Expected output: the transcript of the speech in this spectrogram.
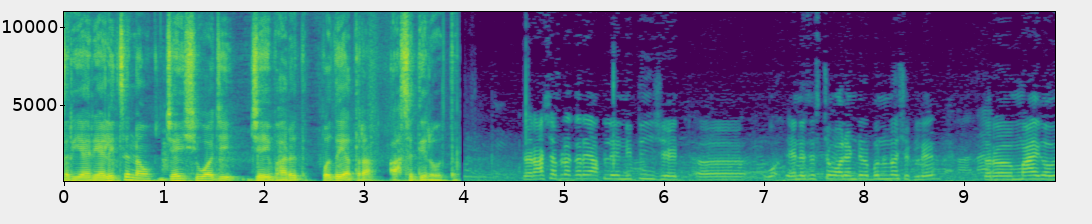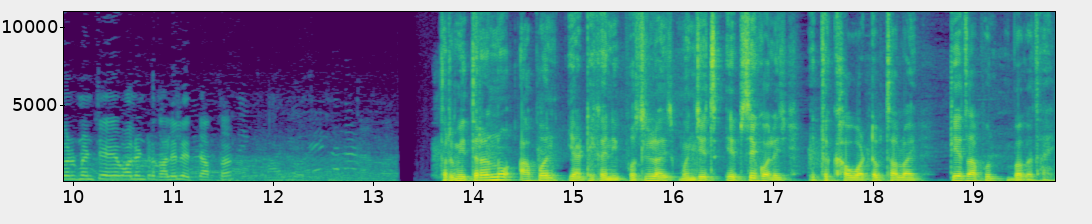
तर या रॅलीचं नाव जय शिवाजी जय भारत पदयात्रा असं दिलं होतं. तर अशा प्रकारे आपले नितीन शेठ एन एस एसचे व्हॉलेंटियर बनू न शकले तर माय गव्हर्नमेंटचे व्हॉलेंटियर झालेले आहेत ते आत्ता तर मित्रांनो आपण या ठिकाणी पोचलेलो आहे म्हणजेच एफ सी कॉलेज इथं खाऊ वाटप चालू आहे तेच आपण बघत आहे.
